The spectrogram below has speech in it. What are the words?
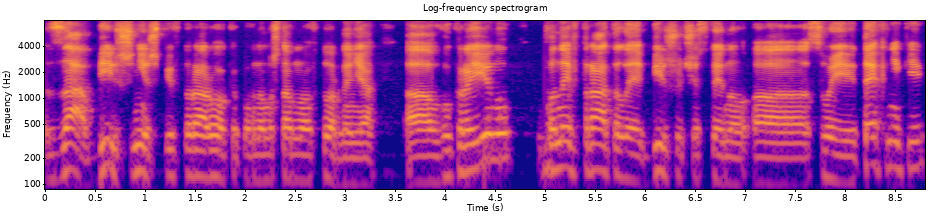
За більш ніж півтора роки повномасштабного вторгнення в Україну вони втратили більшу частину своєї техніки,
